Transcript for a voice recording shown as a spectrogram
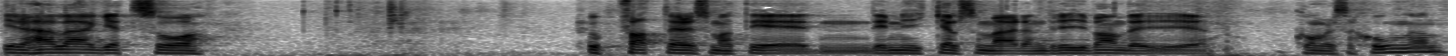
I det här läget så uppfattar jag det som att det är, det är Mikael som är den drivande i konversationen.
